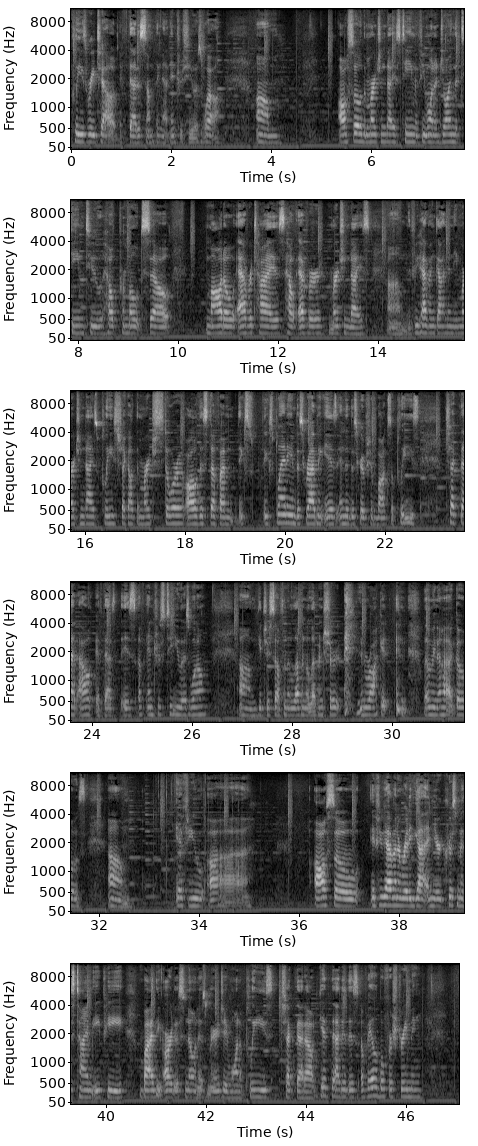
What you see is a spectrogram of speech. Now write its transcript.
please reach out if that is something that interests you as well. Um, also, the merchandise team, if you want to join the team to help promote, sell, model, advertise, however, merchandise. Um, if you haven't gotten any merchandise, please check out the merch store. All this stuff I'm ex- explaining and describing is in the description box. So please check that out if that is of interest to you as well. Um, get yourself an 1111 shirt and rock it and let me know how it goes. Um, if you uh, also, if you haven't already gotten your Christmas Time EP by the artist known as Mary J. Wanna, please check that out. Get that. It is available for streaming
